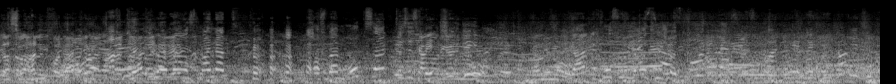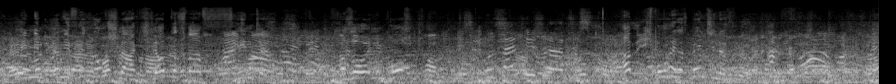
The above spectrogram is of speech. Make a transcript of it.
Du das so antworten? aus, meiner, aus meinem Rucksack dieses Bändchen geben? Ja, ich muss mich auch T-Shirt. In dem, in dem Umschlag. Ich glaube, das war hinten. Also in dem großen Fach. Wo ist dein T-Shirt? Ich brauche das Bändchen dafür. Ein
